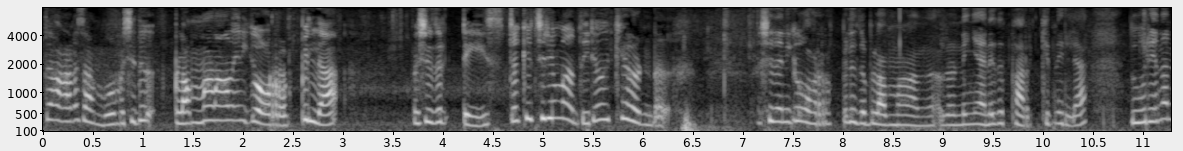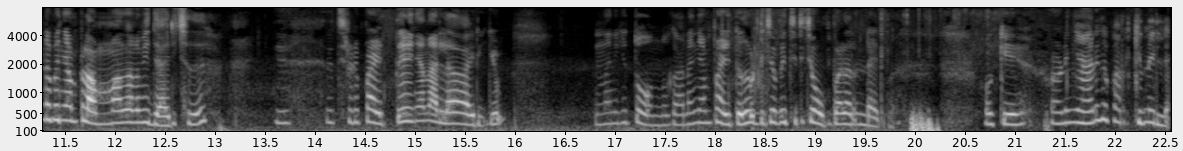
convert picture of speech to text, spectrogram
ഇതാണ് സംഭവം. പക്ഷെ ഇത് പ്ലം ആണെന്ന് എനിക്ക് ഉറപ്പില്ല. പക്ഷെ ഇത് ടേസ്റ്റൊക്കെ ഇച്ചിരി മധുരമൊക്കെ ഉണ്ട്. പക്ഷെ ഇതെനിക്ക് ഉറപ്പില്ല ഇത് പ്ലമ്മാണെന്ന് അതുകൊണ്ട് ഞാനിത് പറിക്കുന്നില്ല. ദൂരെ നിന്ന് കണ്ടപ്പോൾ ഞാൻ പ്ലമ്മാന്നാണ് വിചാരിച്ചത്. ഇച്ചിരി പഴുത്ത് കഴിഞ്ഞാൽ നല്ലതായിരിക്കും എന്നെനിക്ക് തോന്നുന്നു. കാരണം ഞാൻ പഴുത്തത് പൊട്ടിച്ചപ്പോൾ ഇച്ചിരി ചുവപ്പ് കളറുണ്ടായിരുന്നു ഓക്കെ അതുകൊണ്ട് ഞാനിത് പറിക്കുന്നില്ല.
